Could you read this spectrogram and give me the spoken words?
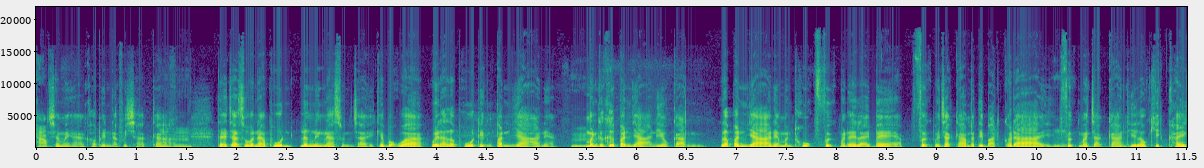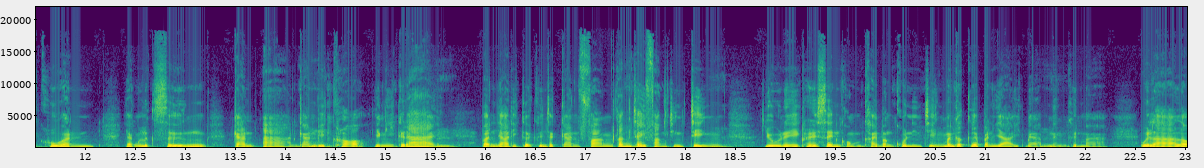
ครับใช่ไหมฮะเขาเป็นนักวิชาการ แต่อาจารย์สุวรรณาพูดเรื่องหนึ่งน่าสนใจแกบอกว่าเวลาเราพูดถึงปัญญาเนี่ยมันก็คือปัญญาอันเดียวกัน แล้วปัญญาเนี่ยมันถูกฝึกมาได้หลายแบบ ฝึกมาจากการปฏิบัติก็ได้ ฝึกมาจากการที่เราคิดใคร่ครวญอย่างลึกซึ้ง การอ่านการวิเคราะห์อย่างนี้ก็ได้ ปัญญาที่เกิดขึ้นจากการฟังตั้งใจฟังจริง ๆ อยู่ในเพรสเซนต์ของใครบางคนจริง ๆ มันก็เกิดปัญญาอีกแบบหนึ่งขึ้นมา เวลาเรา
